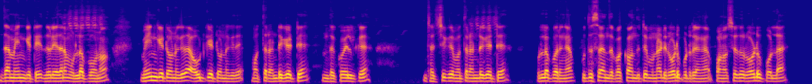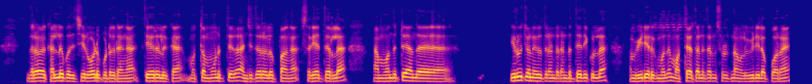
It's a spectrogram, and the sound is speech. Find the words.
இதுதான் மெயின் கேட்டு இது வழியாக தான் நம்ம உள்ளே போகணும். மெயின் கேட் ஒன்று இருக்குது அவுட் கேட் ஒன்று இருக்குது. மொத்தம் ரெண்டு கேட்டு இந்த கோயிலுக்கு. சர்ச்சுக்கு மொத்தம் ரெண்டு கேட்டு உள்ளே பாருங்கள் புதுசாக இந்த பக்கம் வந்துட்டு முன்னாடி ரோடு போட்டிருக்காங்க. போன வருஷம் எதுவும் ரோடு போடல. இந்த தடவை கல் பதிச்சு ரோடு போட்டுக்கிறாங்க தேர் இழுக்க. மொத்தம் மூணு தேர் அஞ்சு தேர் இழுப்பாங்க. சரியாக தெரில நம்ம வந்துட்டு அந்த இருபத்தி ஒன்று இருபத்தி ரெண்டு ரெண்டு தேதிக்குள்ளே நம்ம வீடியோ எடுக்கும்போது மொத்தம் எத்தனை தேர்னு சொல்லிட்டு நான் உங்களுக்கு வீடியோவில் போகிறேன்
